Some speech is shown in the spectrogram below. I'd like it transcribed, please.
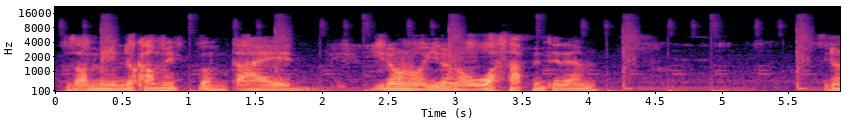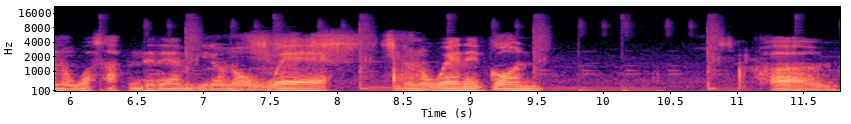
because I mean, look how many people have died. You don't know. You don't know what's happened to them. You don't know what's happened to them. You don't know where. You don't know where they've gone. Um,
